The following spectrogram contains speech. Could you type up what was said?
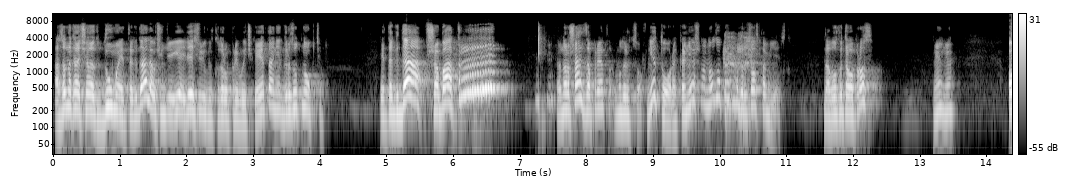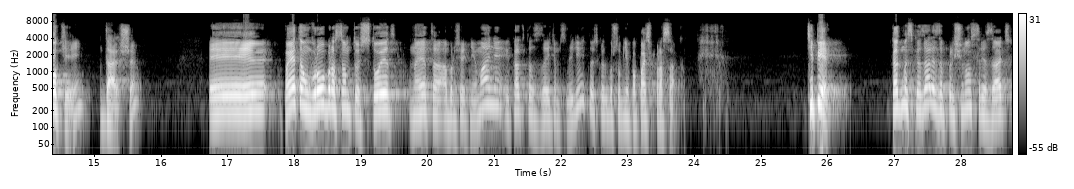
Особенно, когда человек думает и так далее, очень, есть люди, у которых привычка, и это они грызут ногти. И тогда в шаббат нарушает запрет мудрецов. Не Торы, конечно, но запрет мудрецов там есть. Да, был какой-то вопрос? Не, не. Окей, дальше. Э, поэтому образом, то есть стоит на это обращать внимание и как-то за этим следить, то есть как бы чтобы не попасть в просак. Теперь, как мы сказали, запрещено срезать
